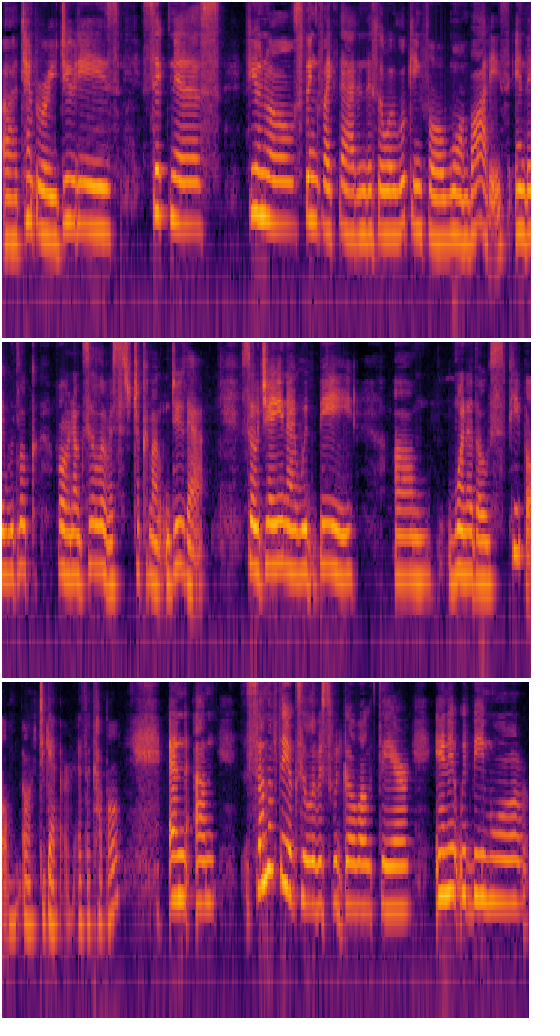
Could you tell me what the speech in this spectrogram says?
uh, temporary duties, sickness, funerals, things like that. And they were looking for warm bodies and they would look for an auxiliarist to come out and do that. So Jay and I would be um, one of those people or together as a couple. And um, some of the auxiliaries would go out there and it would be more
